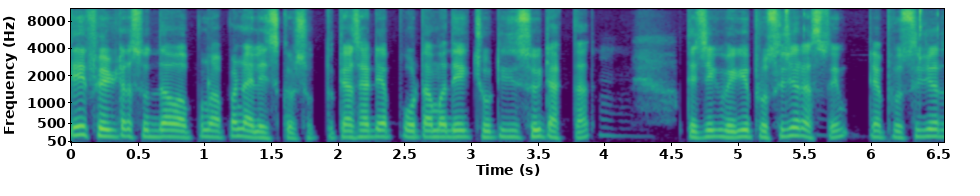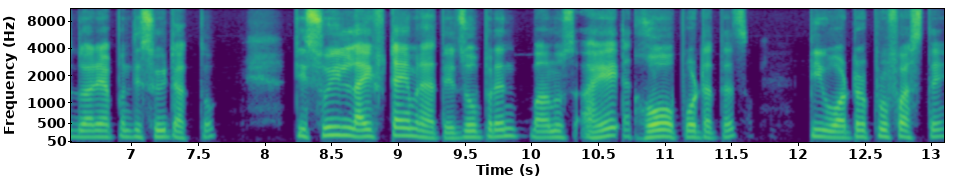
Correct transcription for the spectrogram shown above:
ते फिल्टरसुद्धा वापरून आपण डायलिसिस करू शकतो. त्यासाठी पोटामध्ये एक छोटीशी सुई टाकतात. त्याची एक वेगळी प्रोसिजर असते. त्या प्रोसिजरद्वारे आपण ती सुई टाकतो. ती सुई लाईफ टाईम राहते. जोपर्यंत माणूस आहे. हो पोटातच ती वॉटरप्रूफ असते.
